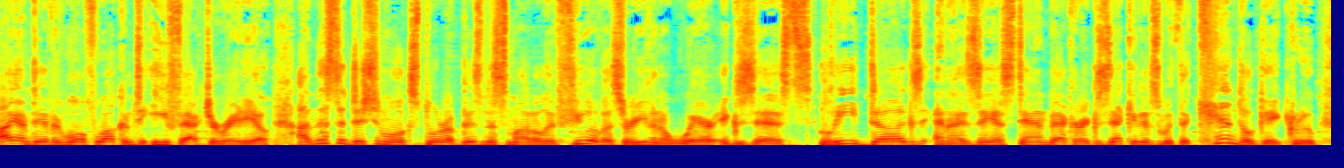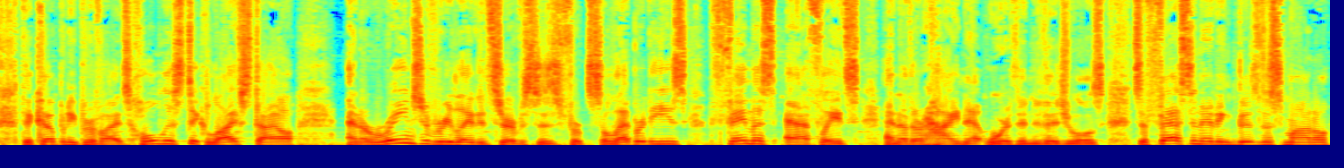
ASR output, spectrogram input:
Hi, I'm David Wolf. Welcome to E Factor Radio. On this edition, we'll explore a business model that few of us are even aware exists. Lee Duggs and Isaiah Stanback are executives with the Candlegate Group. The company provides holistic lifestyle and a range of related services for celebrities, famous athletes, and other high net worth individuals. It's a fascinating business model.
